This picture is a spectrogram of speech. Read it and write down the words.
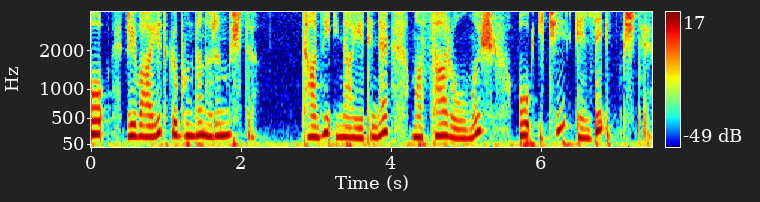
O rivayet kabından arınmıştı. Tanrı inayetine mazhar olmuş, o içi elde etmişti.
